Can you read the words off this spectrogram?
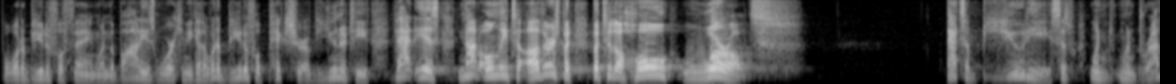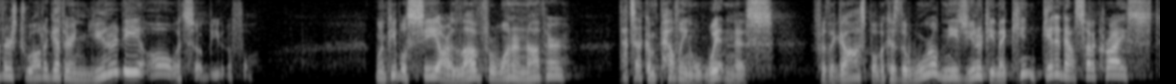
But what a beautiful thing when the body is working together. What a beautiful picture of unity that is, not only to others, but, but to the whole world. That's a beauty. He says, when, when brothers dwell together in unity, oh, it's so beautiful. When people see our love for one another, that's a compelling witness for the gospel because the world needs unity and they can't get it outside of Christ.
